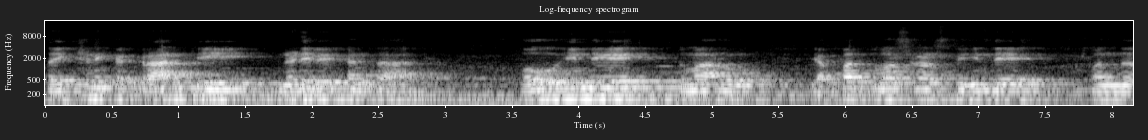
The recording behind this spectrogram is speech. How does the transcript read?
ಶೈಕ್ಷಣಿಕ ಕ್ರಾಂತಿ ನಡಿಬೇಕಂತ ಬಹು ಹಿಂದೆಯೇ ಸುಮಾರು ಎಪ್ಪತ್ತು ವರ್ಷಗಳಷ್ಟು ಹಿಂದೆ ಒಂದು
